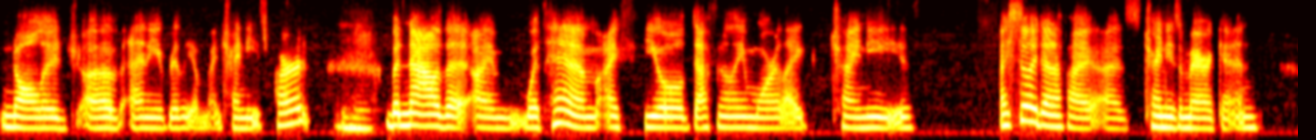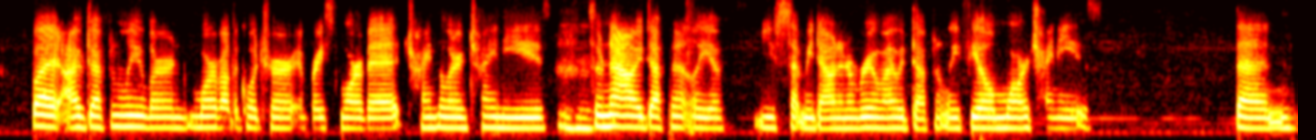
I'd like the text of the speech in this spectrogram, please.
knowledge of any really of my Chinese part. Mhm. But now that I'm with him, I feel definitely more like Chinese. I still identify as Chinese American, but I've definitely learned more about the culture, embraced more of it, trying to learn Chinese. Mhm. So now I definitely, if you set me down in a room, I would definitely feel more Chinese than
